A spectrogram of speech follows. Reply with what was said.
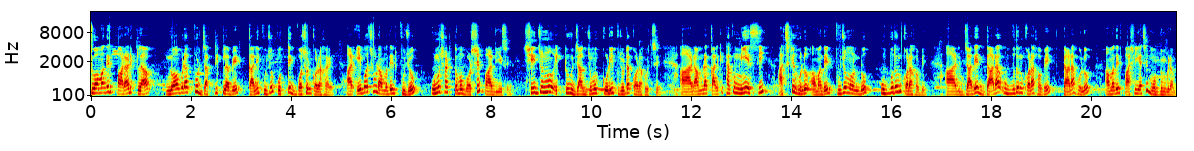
তো আমাদের পাড়ার ক্লাব, নবরাগপুর যাত্রী ক্লাবের কালী পুজো প্রত্যেক বছর করা হয়। আর এবছর আমাদের পুজো উনষাটতম বর্ষে পা দিয়েছে। সেই জন্য একটু জাঁকজমক করেই পুজোটা করা হচ্ছে। আর আমরা কালকে ঠাকুর নিয়ে এসেছি। আজকে হলো আমাদের পুজো মণ্ডপ উদ্বোধন করা হবে। আর যাদের দ্বারা উদ্বোধন করা হবে, তারা হলো আমাদের পাশেই আছে মধ্যমগ্রাম।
